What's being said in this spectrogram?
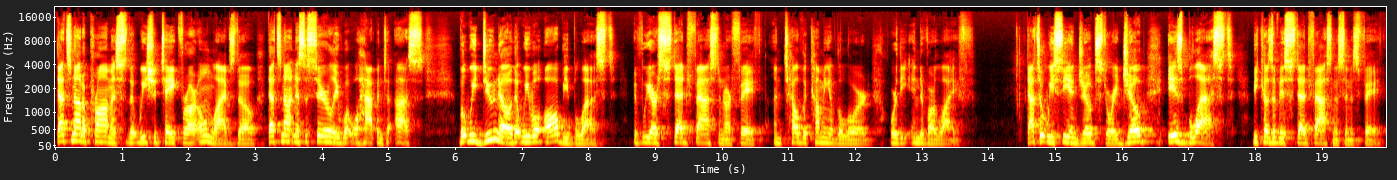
That's not a promise that we should take for our own lives, though. That's not necessarily what will happen to us. But we do know that we will all be blessed if we are steadfast in our faith until the coming of the Lord or the end of our life. That's what we see in Job's story. Job is blessed because of his steadfastness in his faith.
